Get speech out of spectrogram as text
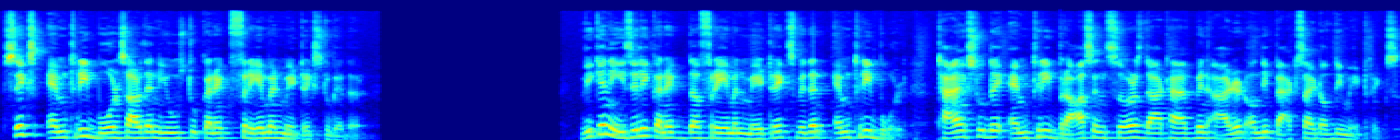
Six M3 bolts are then used to connect frame and matrix together. We can easily connect the frame and matrix with an M3 bolt thanks to the M3 brass inserts that have been added on the back side of the matrix.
